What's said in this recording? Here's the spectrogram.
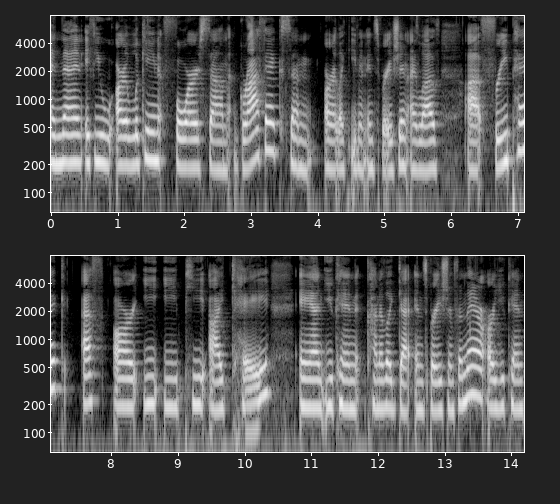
And then if you are looking for some graphics, some or like even inspiration, I love uh, Freepik, F R E E P I K. and you can kind of like get inspiration from there, or you can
